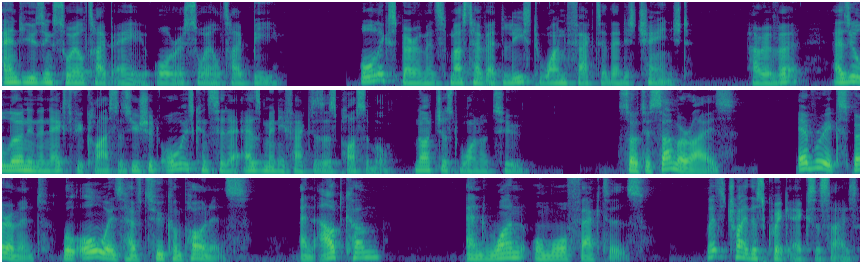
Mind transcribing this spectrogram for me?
and using soil type A or a soil type B. All experiments must have at least one factor that is changed. However, as you'll learn in the next few classes, you should always consider as many factors as possible, not just one or two. So to summarize, every experiment will always have two components, an outcome, and one or more factors. Let's try this quick exercise.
